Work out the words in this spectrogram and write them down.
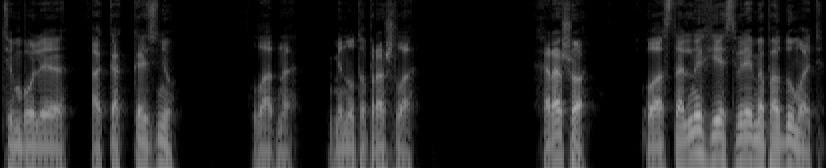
тем более, а как казню? Ладно, минута прошла. Хорошо. У остальных есть время подумать,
